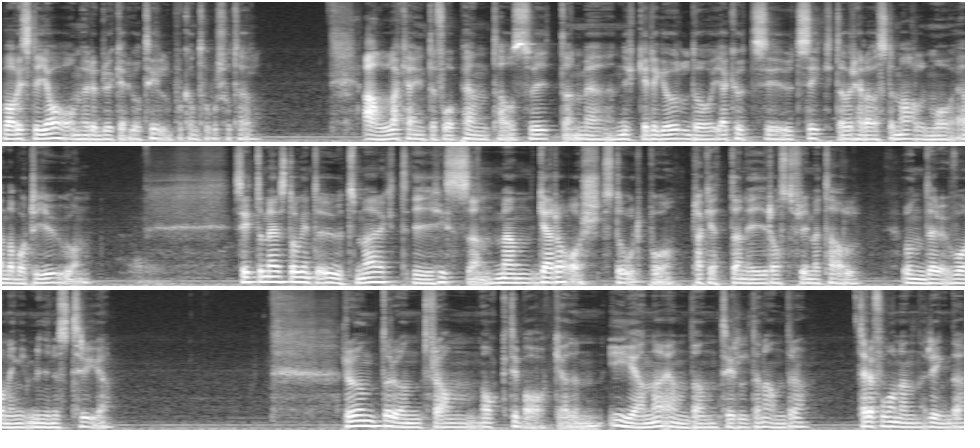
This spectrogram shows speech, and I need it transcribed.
vad visste jag om hur det brukade gå till på kontorshotell? Alla kan ju inte få penthouse-sviten med nyckel i guld och jacuzzi-utsikt över hela Östermalm och ända bort till Djurgården. Citymail stod inte utmärkt i hissen, men garage stod på plaketten i rostfri metall under våning minus tre. Runt och runt, fram och tillbaka, den ena änden till den andra. Telefonen ringde.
